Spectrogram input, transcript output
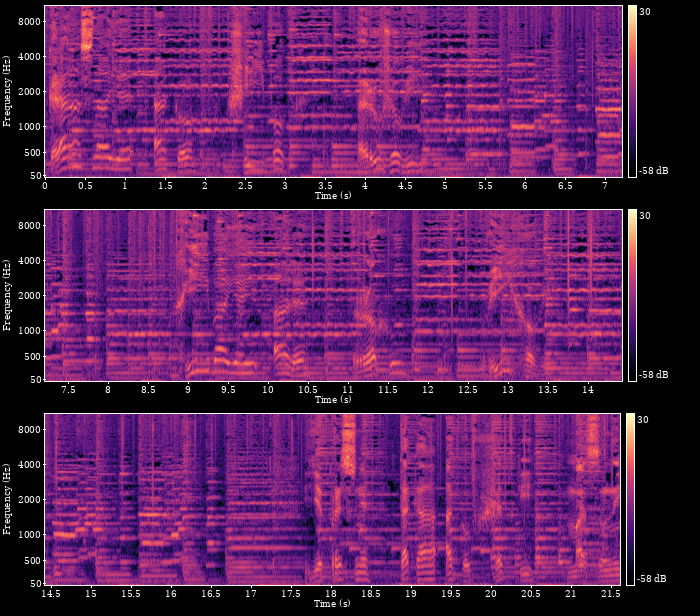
Krásna je ako šípok ružový. Chýba jej ale trochu výchovy. Je presne taká ako všetky mazny.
